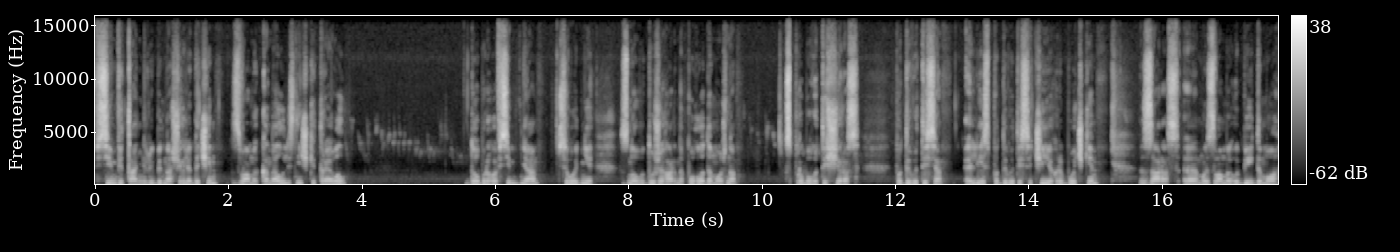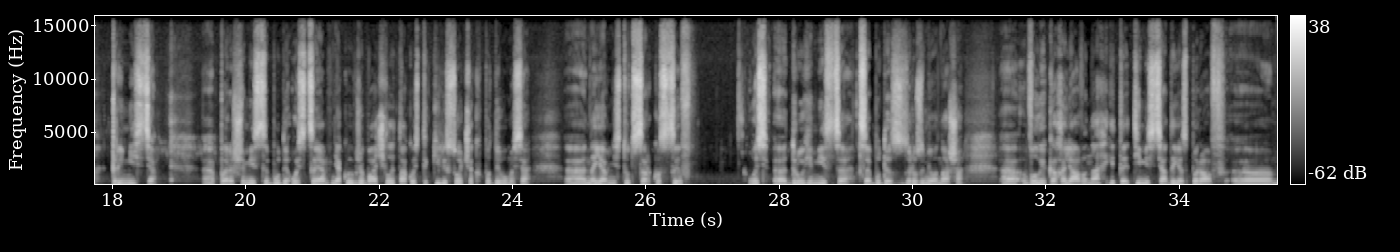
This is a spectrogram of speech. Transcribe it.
Всім вітання, любі наші глядачі. З вами канал Ліснички Тревел. Доброго всім дня. Сьогодні знову дуже гарна погода. Можна спробувати ще раз подивитися ліс, подивитися, чи є грибочки. Зараз е, ми з вами обійдемо три місця. Е, Перше місце буде ось це, як ви вже бачили. Так, ось такий лісочок. Подивимося е, наявність тут саркосцив. Ось е, друге місце це буде зрозуміло наша е, велика галявина, і те, ті місця, де я збирав е,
